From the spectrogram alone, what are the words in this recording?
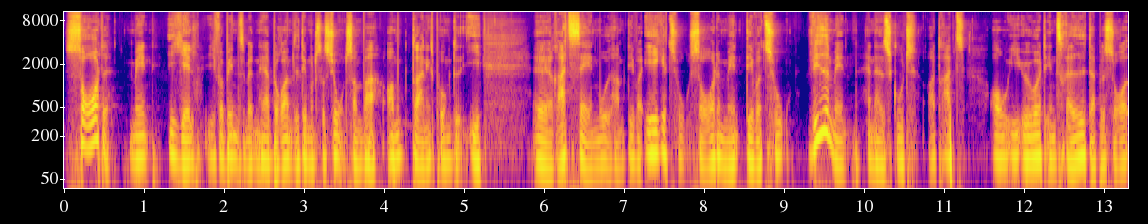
sorte mænd ihjel i forbindelse med den her berømte demonstration, som var omdrejningspunktet i øh, retssagen mod ham. Det var ikke to sorte mænd, det var to hvide mænd, han havde skudt og dræbt, og i øvrigt en tredje, der blev såret,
